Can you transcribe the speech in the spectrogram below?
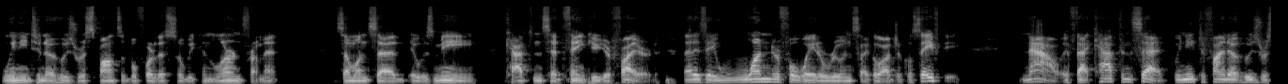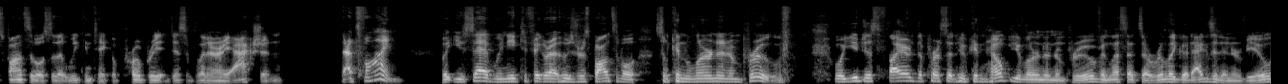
"We need to know who's responsible for this so we can learn from it." Someone said it was me. Captain said thank you you're fired. That is a wonderful way to ruin psychological safety. Now if that captain said we need to find out who's responsible so that we can take appropriate disciplinary action that's fine. But you said we need to figure out who's responsible so we can learn and improve. Well you just fired the person who can help you learn and improve unless that's a really good exit interview.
